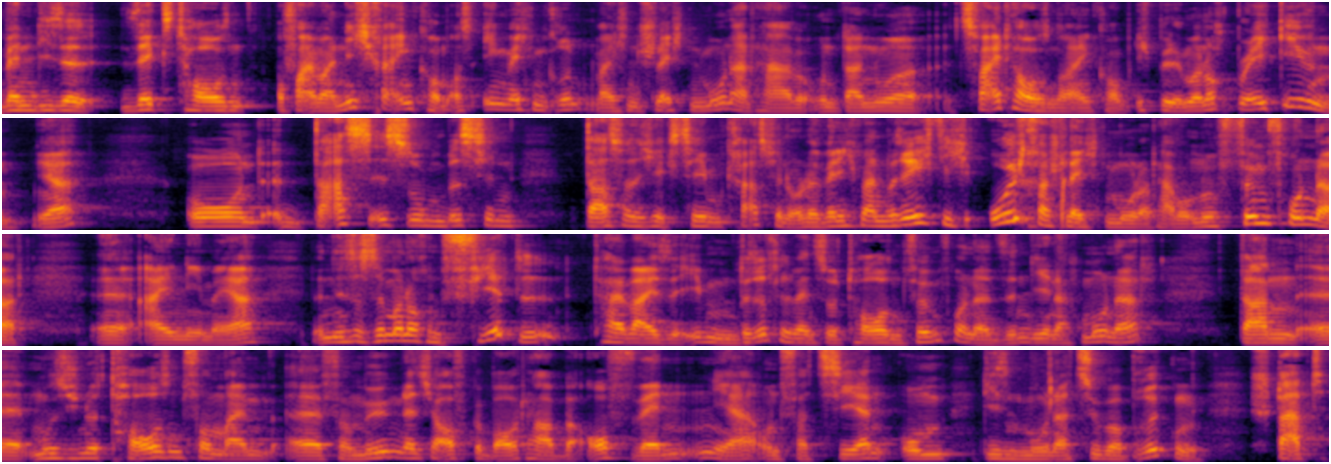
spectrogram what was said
wenn diese 6000 auf einmal nicht reinkommen, aus irgendwelchen Gründen, weil ich einen schlechten Monat habe und dann nur 2000 reinkommt, ich bin immer noch Break-Even, ja? Und das ist so ein bisschen das, was ich extrem krass finde. Oder wenn ich mal einen richtig ultra schlechten Monat habe und nur 500 äh, einnehme, ja, dann ist das immer noch ein Viertel, teilweise eben ein Drittel, wenn es so 1500 sind, je nach Monat. Dann äh, muss ich nur 1000 von meinem äh, Vermögen, das ich aufgebaut habe, aufwenden, ja, und verzehren, um diesen Monat zu überbrücken. Statt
